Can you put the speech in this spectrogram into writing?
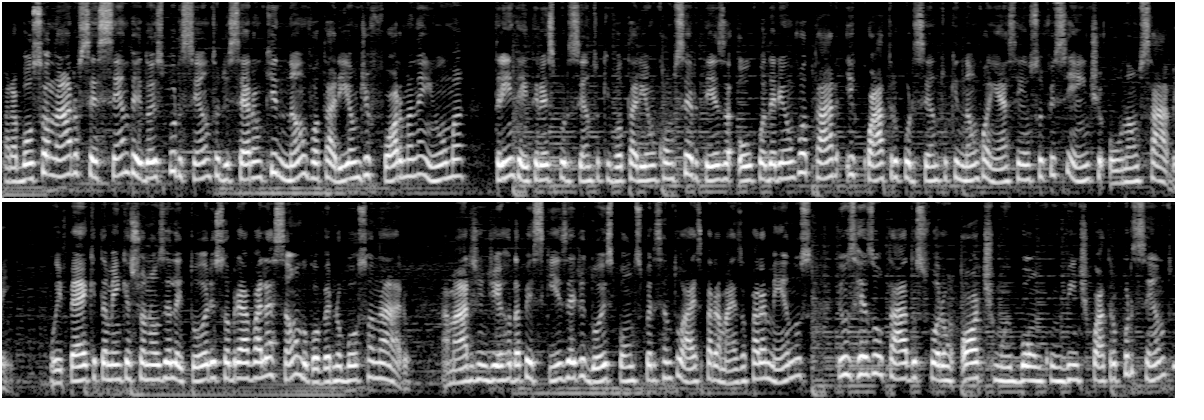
Para Bolsonaro, 62% disseram que não votariam de forma nenhuma, 33% que votariam com certeza ou poderiam votar e 4% que não conhecem o suficiente ou não sabem. O IPEC também questionou os eleitores sobre a avaliação do governo Bolsonaro. A margem de erro da pesquisa é de dois pontos percentuais para mais ou para menos, e os resultados foram ótimo e bom com 24%,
